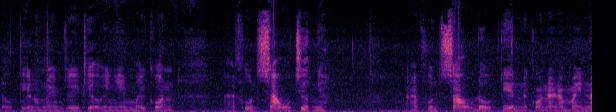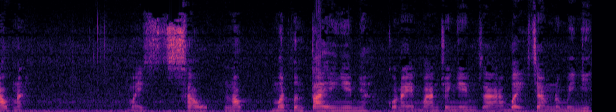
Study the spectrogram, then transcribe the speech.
đầu tiên hôm nay em giới thiệu anh em mấy con iPhone 6 trước nhé. iPhone 6 đầu tiên là con này là máy nóc này. Máy 6 nóc mất vân tay anh em nhé. Con này em bán cho anh em giá là 750 nghìn.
